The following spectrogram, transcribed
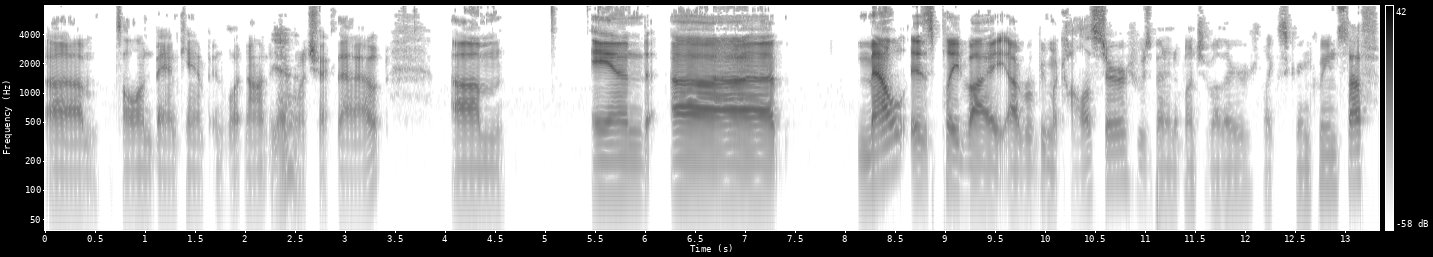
Um, it's all on Bandcamp and whatnot. If you want to check that out. Um, and uh, Mel is played by uh, Ruby McCollister, who's been in a bunch of other like Scream Queen stuff.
